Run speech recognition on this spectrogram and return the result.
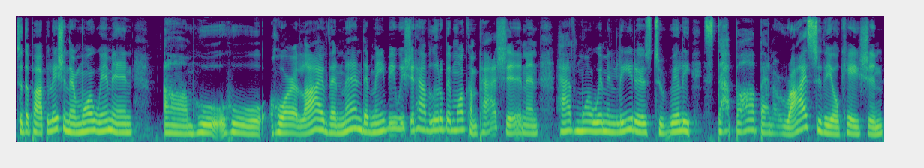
to the population there are more women um, who who who are alive than men, then maybe we should have a little bit more compassion and have more women leaders to really step up and arise to the occasion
